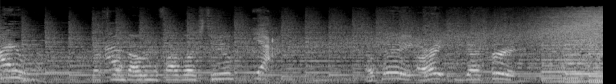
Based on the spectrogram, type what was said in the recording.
I don't know. that's the one that in five legs too? Yeah. Okay, alright, you guys heard it.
